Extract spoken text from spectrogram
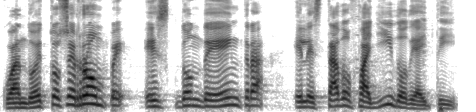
Cuando esto se rompe es donde entra el Estado fallido de Haití.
